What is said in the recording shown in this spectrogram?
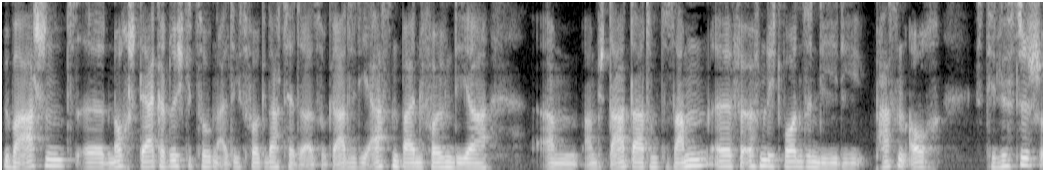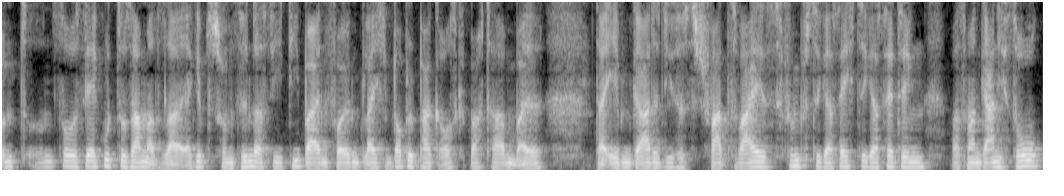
überraschend äh, noch stärker durchgezogen, als ich es vorher gedacht hätte. Also gerade die ersten beiden Folgen, die ja am, am Startdatum zusammen äh, veröffentlicht worden sind, die, die passen auch stilistisch und, und so sehr gut zusammen. Also da ergibt es schon Sinn, dass die die beiden Folgen gleich im Doppelpack ausgebracht haben, weil da eben gerade dieses schwarz-weiß 50er, 60er Setting, was man gar nicht so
